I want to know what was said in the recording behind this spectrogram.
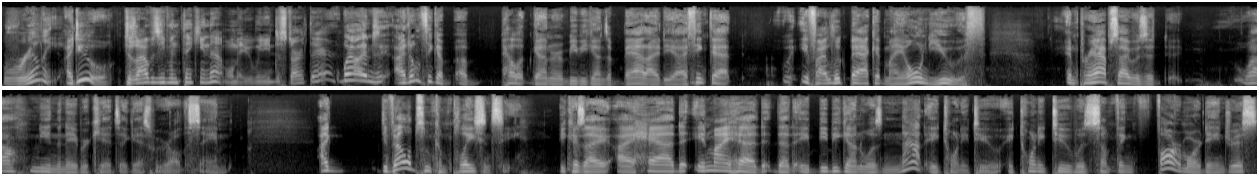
Really? I do. Because I was even thinking that. Well, maybe we need to start there. Well, and I don't think a, a pellet gun or a BB gun's a bad idea. I think that if I look back at my own youth, and perhaps I was a, well, me and the neighbor kids, I guess we were all the same. I developed some complacency because I, I had in my head that a BB gun was not a 22. A 22 was something far more dangerous.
